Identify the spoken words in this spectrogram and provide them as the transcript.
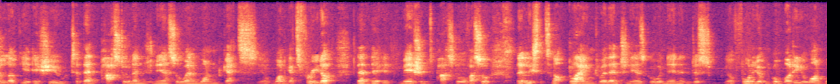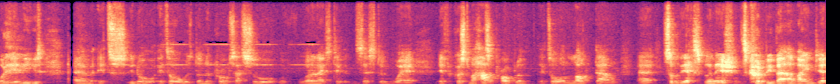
to log your issue to then pass to an engineer. So when one gets you know one gets freed up, then the information's passed over. So at least it's not blind where the engineer's going in and just you know phoning you up and going, what do you want, what do you need? Um, it's you know it's always done a process. So we've got a nice ticketing system where if a customer has a problem, it's all logged down. Uh, some of the explanations could be better, mind you,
